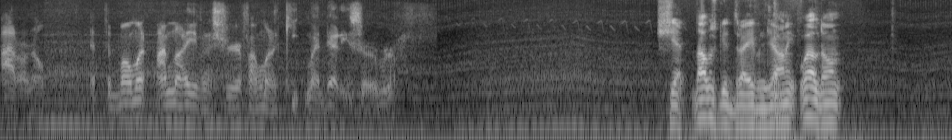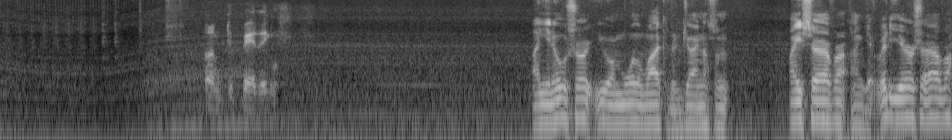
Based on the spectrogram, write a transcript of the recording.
I don't know. At the moment, I'm not even sure if I'm going to keep my daddy server. Shit, that was good driving, Johnny. Well done. I'm debating. And you know, sir, you are more than welcome to join us on my server and get rid of your server.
